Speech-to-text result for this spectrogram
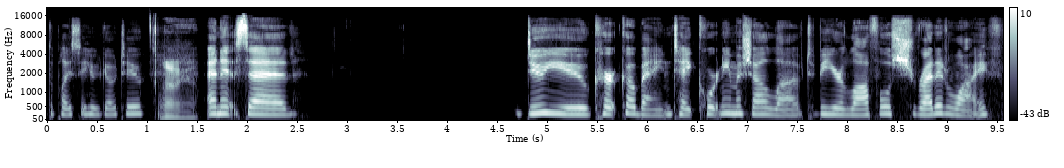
the place that he would go to. Oh yeah. And it said, Do you, Kurt Cobain, take Courtney Michelle Love to be your lawful shredded wife,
